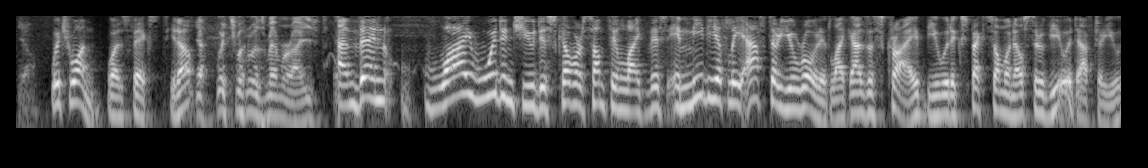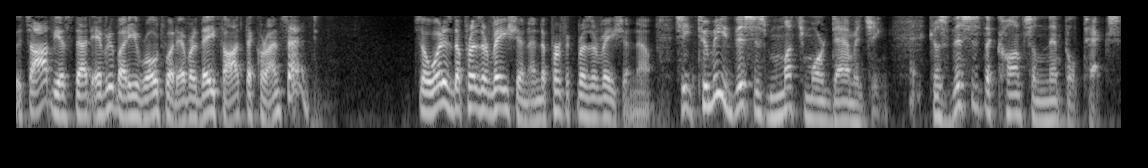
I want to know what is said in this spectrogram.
Yeah. Which one was fixed, you know? Yeah, which one was memorized? And then why wouldn't you discover something like this immediately after you wrote it? Like as a scribe, you would expect someone else to review it after you. It's obvious that everybody wrote whatever they thought the Quran said. So what is the preservation and the perfect preservation now? See, to me, this is much more damaging because this is the consonantal text.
